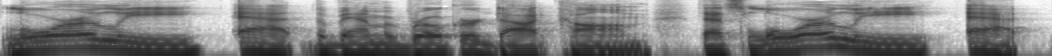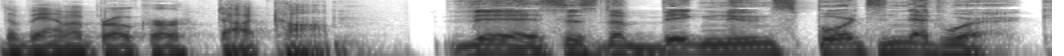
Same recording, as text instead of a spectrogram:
Laura Lee at thebamabroker.com. That's Laura Lee at thebamabroker.com. This is the Big Noon Sports Network.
